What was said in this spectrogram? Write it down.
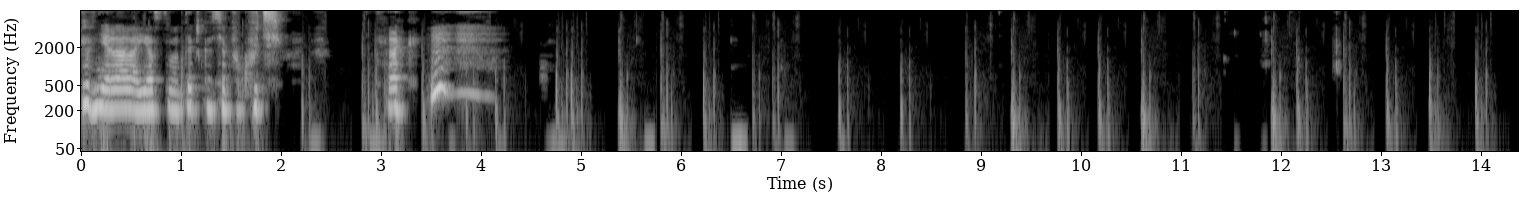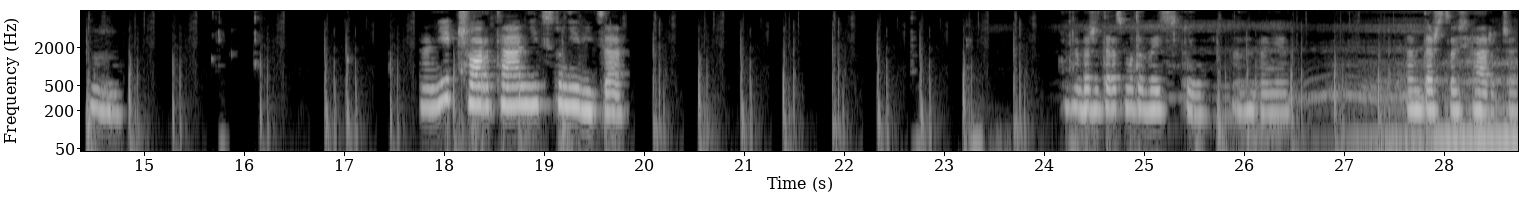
Pewnie Lala i astmatyczka się pokłóciły. Tak. Hmm. No nic czorta, nic tu nie widzę. Chyba, że teraz mogę wejść tu, ale chyba nie. Tam też coś harczy.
